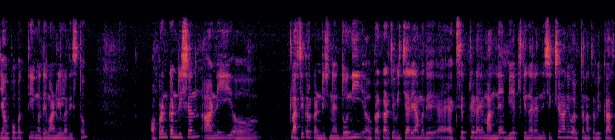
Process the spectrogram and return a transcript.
या उपपत्तीमध्ये मांडलेला दिसतो. ऑपरंट कंडिशन आणि क्लासिकल कंडिशन आहे. दोन्ही प्रकारचे विचार यामध्ये ॲक्सेप्टेड आहे. मान्य आहे. बी एफ स्किनर यांनी शिक्षण आणि वर्तनाचा विकास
